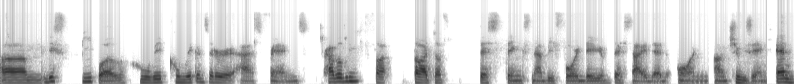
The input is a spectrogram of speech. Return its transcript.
um, these people who we whom we consider as friends probably thought thought of these things now before they've decided on um, choosing and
